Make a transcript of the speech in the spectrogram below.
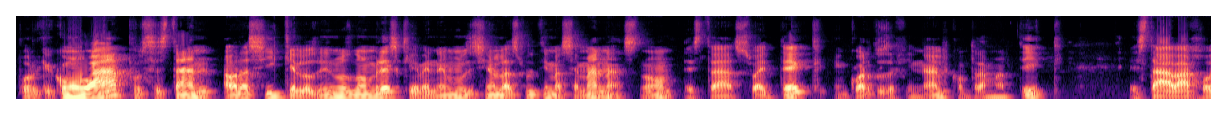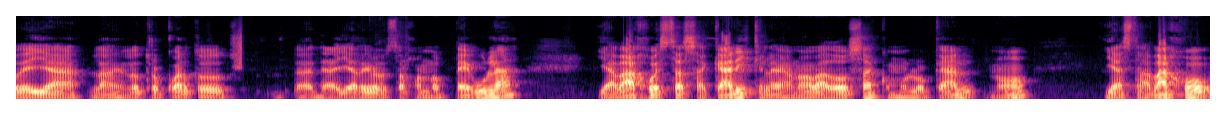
porque ¿cómo va? Pues están ahora sí que los mismos nombres que venimos diciendo las últimas semanas, ¿no? Está Swiatek en cuartos de final contra Martik, está abajo de ella, en el otro cuarto de allá arriba lo está jugando Pégula, y abajo está Sakari, que le ganó a Badosa como local, ¿no? Y hasta abajo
